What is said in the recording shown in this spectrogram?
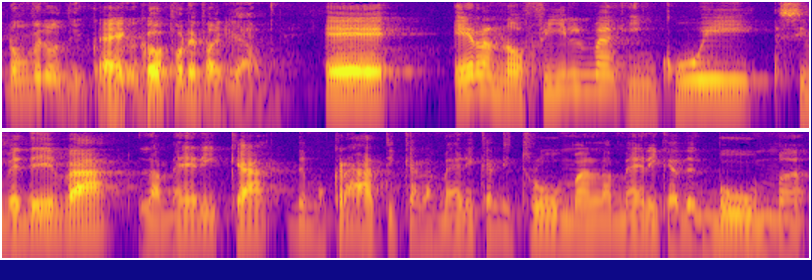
non ve lo dico, Ecco. dopo ne parliamo. E erano film in cui si vedeva l'America democratica, l'America di Truman, l'America del boom,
